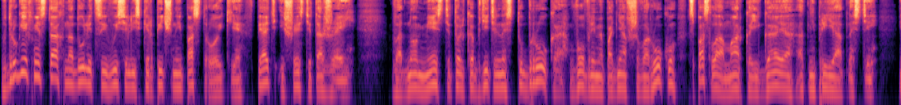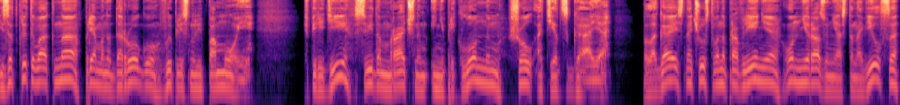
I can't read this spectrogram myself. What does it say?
В других местах над улицей высились кирпичные постройки в пять и шесть этажей — в одном месте только бдительность Тубрука, вовремя поднявшего руку, спасла Марка и Гая от неприятностей. Из открытого окна прямо на дорогу выплеснули помои. Впереди, с видом мрачным и непреклонным, шел отец Гая. Полагаясь на чувство направления, он ни разу не остановился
